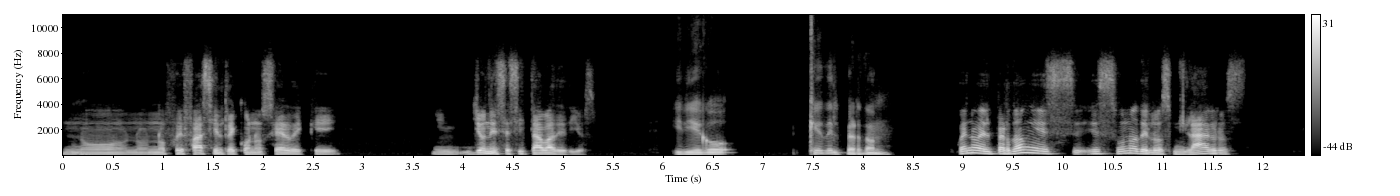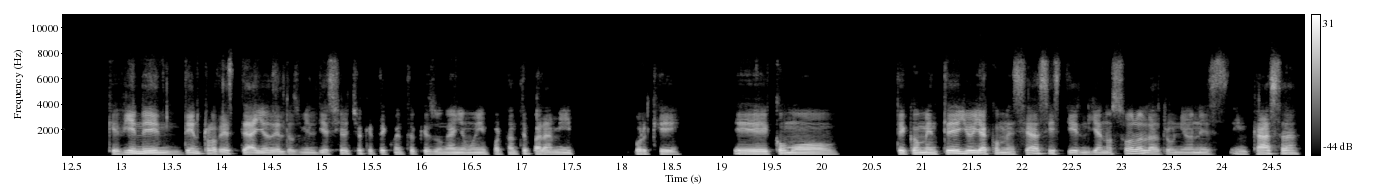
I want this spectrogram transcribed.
No, no, no fue fácil reconocer de que yo necesitaba de Dios. Y Diego, ¿qué del perdón? Bueno, el perdón es, es uno de los milagros que vienen dentro de este año del 2018, que te cuento que es un año muy importante para mí, porque eh, como te comenté, yo ya comencé a asistir ya no solo a las reuniones en casa,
